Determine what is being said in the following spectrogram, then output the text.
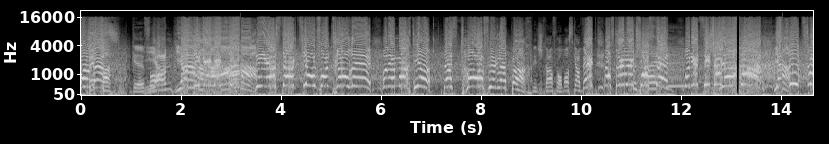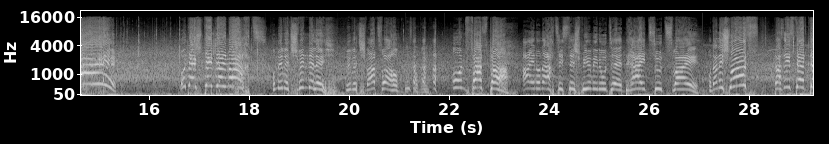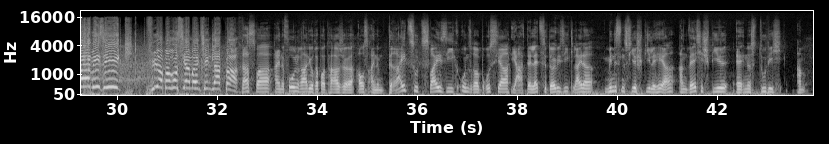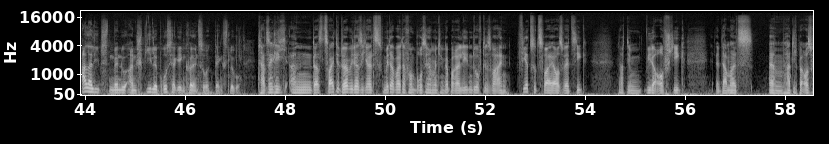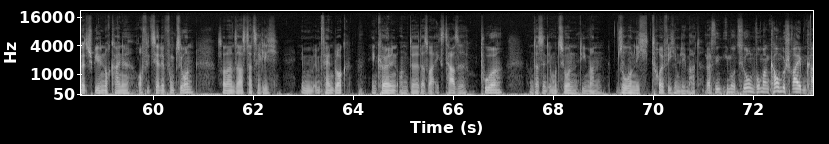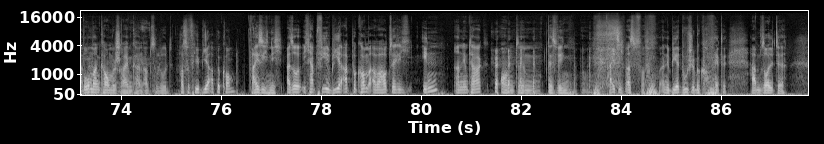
das. Von Ja. Ja. Die, die erste Aktion von Traore. Und er macht hier das Tor für Gladbach. In den Strafraum. Oskar Wendt auf Dribbeln, Pfosten. Und jetzt die Chance. Tor. Ja. Zu zwei. Und der Stindel macht's. Und mir wird schwindelig. Mir wird schwarz vor Augen. Unfassbar! 81. Spielminute, 3 zu 2. Und dann ist Schluss! Das ist der Derby-Sieg für Borussia Mönchengladbach. Das war eine Fohlenradio-Reportage aus einem 3 zu 2 Sieg unserer Borussia. Ja, der letzte Derby-Sieg, leider mindestens vier Spiele her. An welches Spiel erinnerst du dich am allerliebsten, wenn du an Spiele Borussia gegen Köln zurückdenkst, Lübo? Tatsächlich an das zweite Derby, das ich als Mitarbeiter von Borussia Mönchengladbach erleben durfte. Das war ein 4 zu 2 Auswärtssieg nach dem Wiederaufstieg. Äh, Damals ähm, hatte ich bei Auswärtsspielen noch keine offizielle Funktion, sondern saß tatsächlich im, im Fanblock in Köln und äh, das war Ekstase pur. Und das sind Emotionen, die man so nicht häufig im Leben hat. Das sind Emotionen, wo man kaum beschreiben kann. Wo ne? man kaum beschreiben kann, absolut. Hast du viel Bier abbekommen? Weiß ich nicht. Also ich habe viel Bier abbekommen, aber hauptsächlich in an dem Tag. Und ähm, deswegen, falls ich was von eine Bierdusche bekommen hätte, haben sollte,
